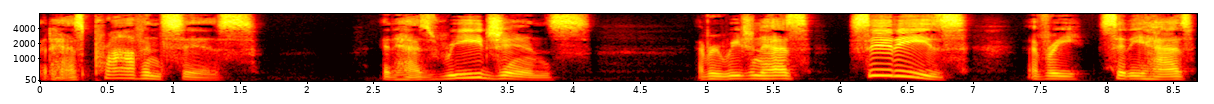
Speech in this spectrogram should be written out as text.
it has provinces, it has regions, every region has cities, every city has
